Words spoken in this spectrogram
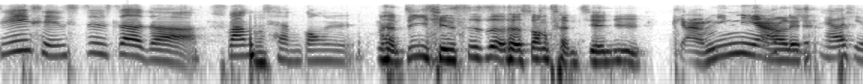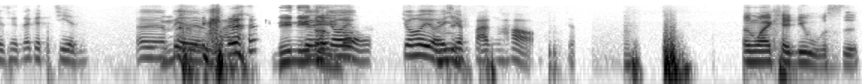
激情四射的双层公寓，激情四射的双层监狱，干你娘嘞！还要写成那个监，呃，变成番，女女女就就会有就会有一些番号。NYKD 五四，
